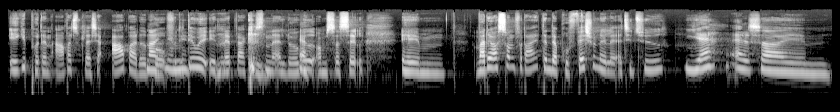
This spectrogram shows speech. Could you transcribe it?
ikke på den arbejdsplads, jeg arbejdede Nej, på, fordi det er jo et netværk, der sådan er lukket ja. om sig selv. Øhm, var det også sådan for dig, den der professionelle attitude? Ja, altså øhm,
